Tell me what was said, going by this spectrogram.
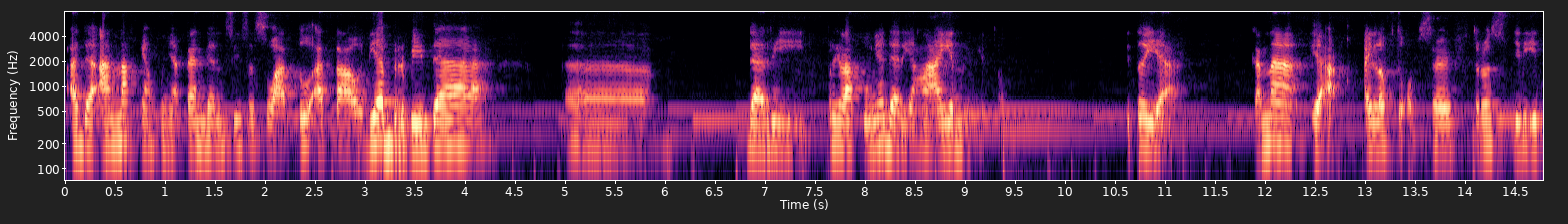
ada anak yang punya tendensi sesuatu atau dia berbeda uh, dari perilakunya dari yang lain gitu. Itu ya. Karena ya I love to observe. Terus jadi it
